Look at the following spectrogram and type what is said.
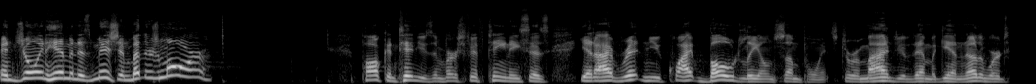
and join him in his mission. But there's more. Paul continues in verse 15. He says, Yet I've written you quite boldly on some points to remind you of them again. In other words,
